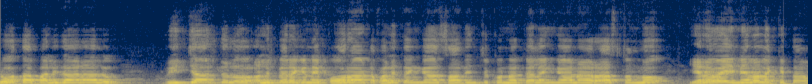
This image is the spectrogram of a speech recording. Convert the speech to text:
యువత బలిదానాలు విద్యార్థులు అలుపెరగని పోరాట ఫలితంగా సాధించుకున్న తెలంగాణ రాష్ట్రంలో ఇరవై నెలల క్రితం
